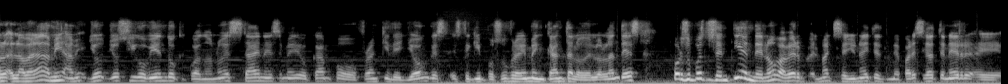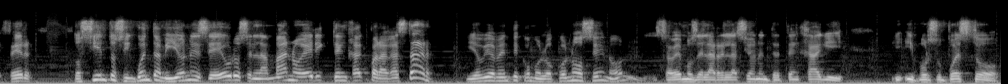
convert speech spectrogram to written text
la, verdad, a mí, a mí yo, yo, sigo viendo que cuando no está en ese medio campo Frankie de Jong, este equipo sufre. A mí me encanta lo del holandés. Por supuesto, se entiende, ¿no? Va a ver, el Manchester United me parece que va a tener, eh, Fer, 250 millones de euros en la mano Eric Ten Hag para gastar. Y obviamente, como lo conoce, ¿no? Sabemos de la relación entre Ten Hag y, y, por supuesto,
